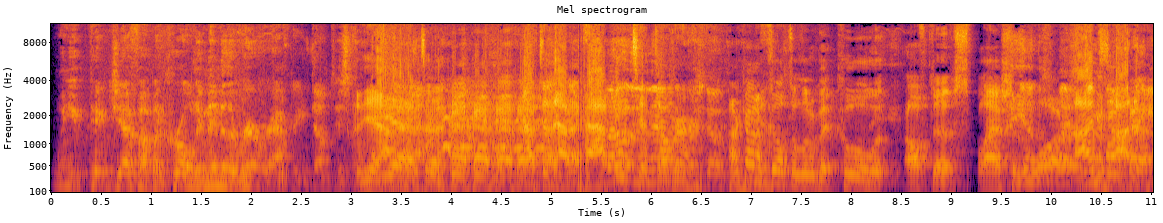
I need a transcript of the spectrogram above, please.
when you picked Jeff up and hurled him into the river after he dumped his. yeah, after, after that pappy tipped that, over. no- I kind of felt a little bit cool with, off the splash of Yeah, the the water. I'm, I,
